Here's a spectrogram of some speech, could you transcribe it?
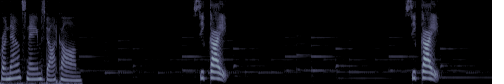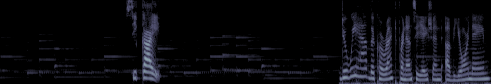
pronouncenames.com. Sikait. Sikait. Sikait. Do we have the correct pronunciation of your name?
